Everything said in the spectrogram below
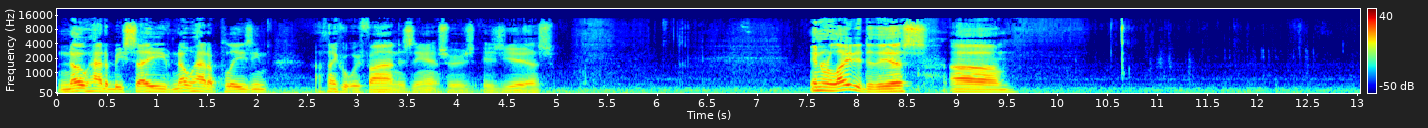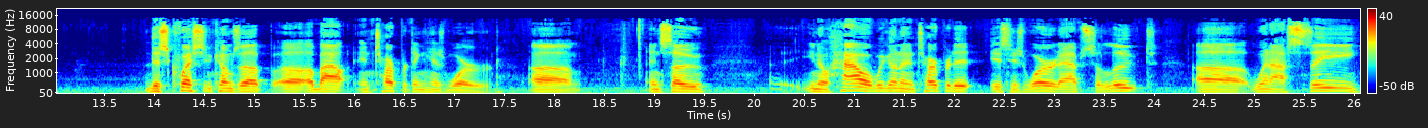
know how to be saved, know how to please Him? I think what we find is the answer is, is yes. And related to this, um, this question comes up uh, about interpreting His Word. Um, and so you know, how are we going to interpret it? Is His Word absolute? Uh, when I see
